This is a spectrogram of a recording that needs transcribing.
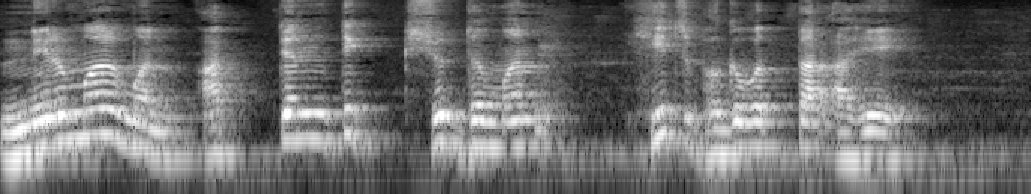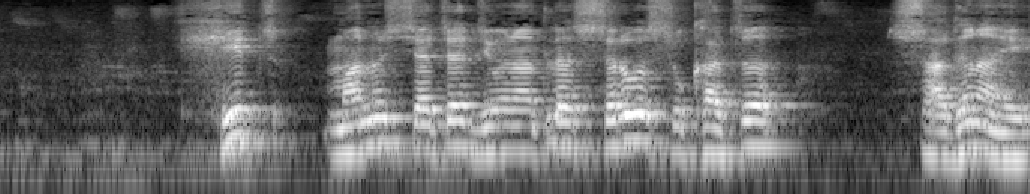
निर्मळ मन आत्यंतिक शुद्ध मन हीच भगवत्ता आहे. हीच मनुष्याच्या जीवनातल्या सर्व सुखाचं साधन आहे.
